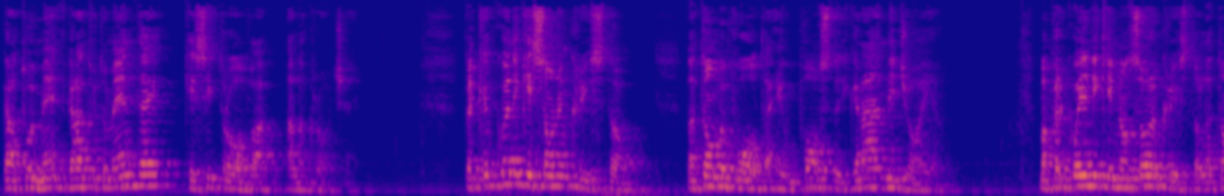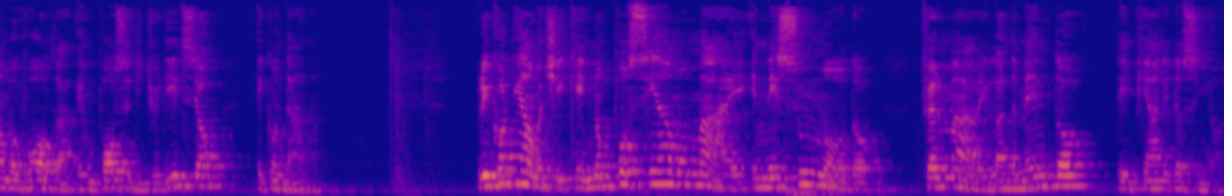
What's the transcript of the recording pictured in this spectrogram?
gratuitamente che si trova alla croce. Perché quelli che sono in Cristo, la tomba vuota è un posto di grande gioia. Ma per quelli che non sono in Cristo, la tomba vuota è un posto di giudizio e condanna. Ricordiamoci che non possiamo mai in nessun modo fermare l'andamento dei piani del Signore.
